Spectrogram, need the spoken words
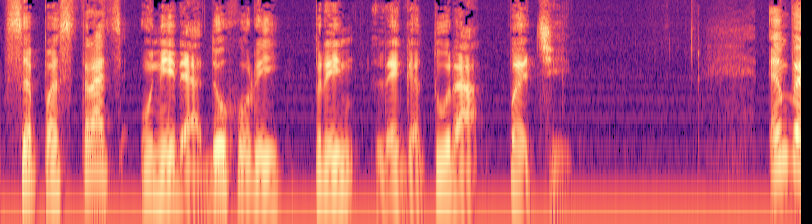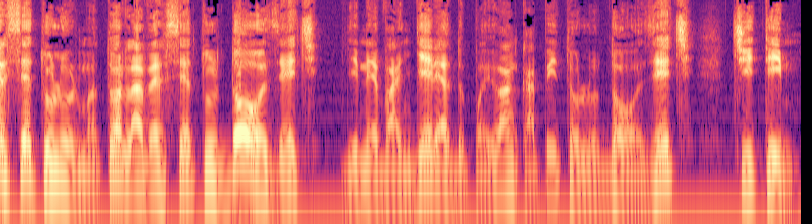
să păstrați unirea Duhului prin legătura păcii. În versetul următor, la versetul 20 din Evanghelia după Ioan capitolul 20, citim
